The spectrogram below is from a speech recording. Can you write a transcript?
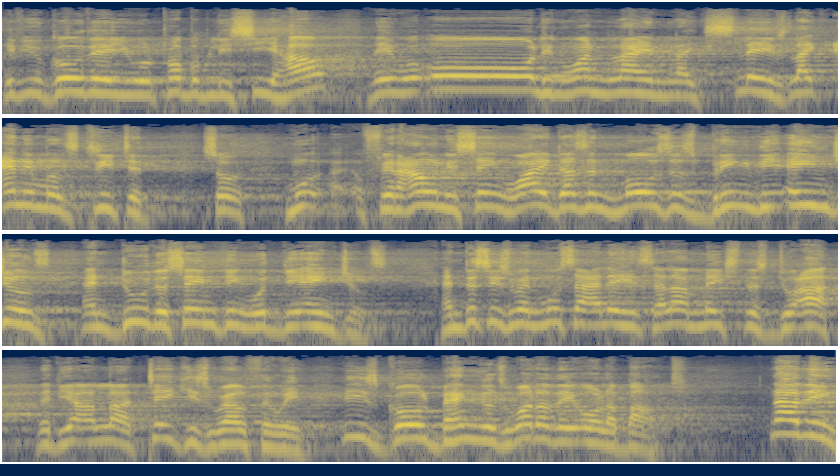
If you go there, you will probably see how they were all in one line like slaves, like animals treated. So Firaun is saying, why doesn't Moses bring the angels and do the same thing with the angels? And this is when Musa salam makes this dua that, Ya Allah, take his wealth away. These gold bangles, what are they all about? Nothing.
